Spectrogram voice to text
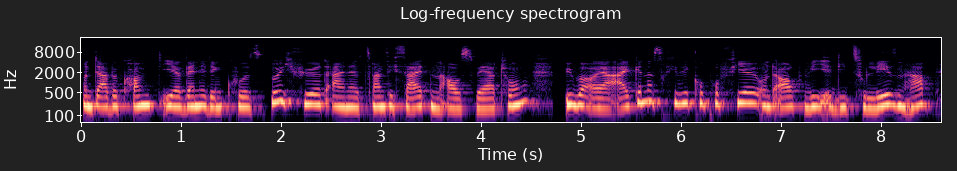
und da bekommen bekommt ihr, wenn ihr den Kurs durchführt, eine 20-Seiten-Auswertung über euer eigenes Risikoprofil und auch, wie ihr die zu lesen habt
